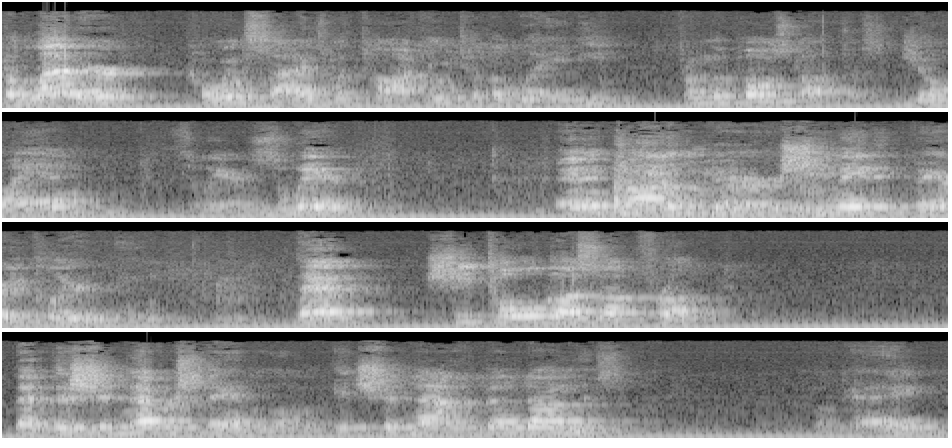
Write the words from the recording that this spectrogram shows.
the letter coincides with talking to the lady from the post office, Joanne Weird. Zweer. And in talking to her, she made it very clear to me that she told us up front that this should never stand alone. It should not have been done this way. Okay?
